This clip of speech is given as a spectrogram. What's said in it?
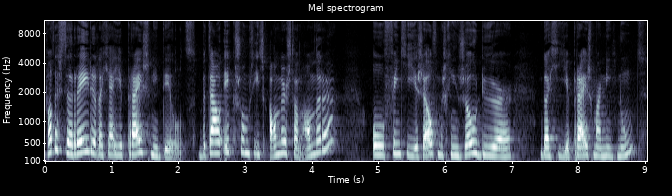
Wat is de reden dat jij je prijs niet deelt? Betaal ik soms iets anders dan anderen? Of vind je jezelf misschien zo duur dat je je prijs maar niet noemt?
